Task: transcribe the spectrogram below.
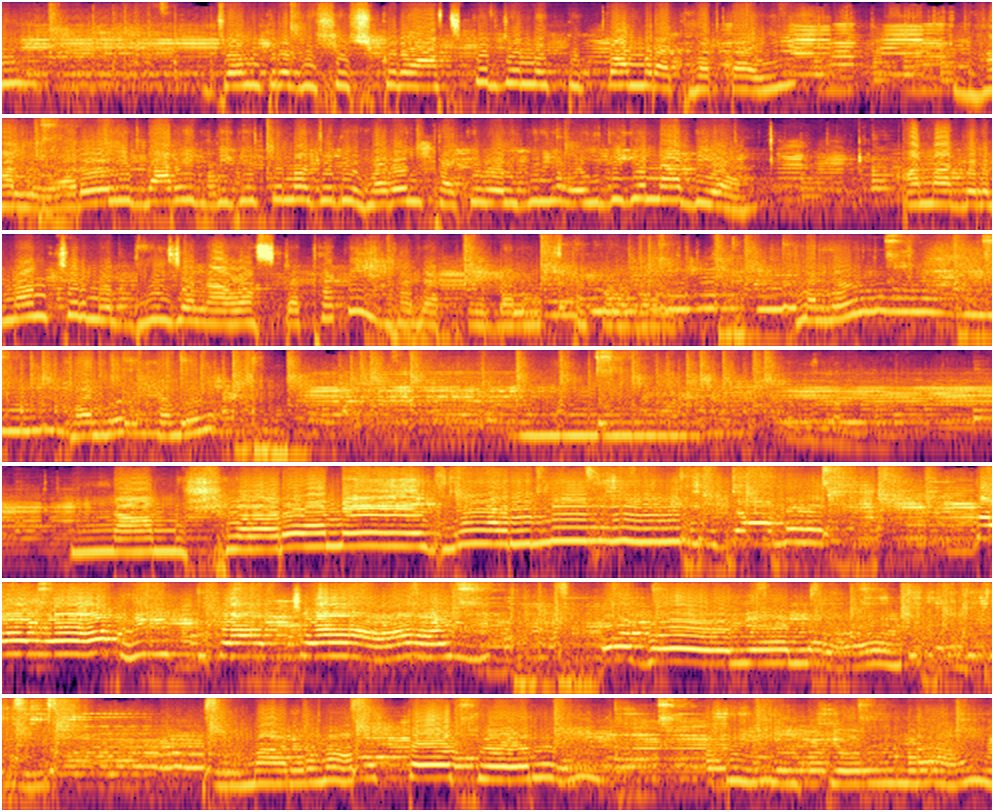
যন্ত্র বিশেষ করে আজকের জন্য একটু কম রাখাটাই ভালো। আর ওই বাড়ির দিকে কোনো যদি হরন থাকে ওইগুলি ওই দিকে না দিয়া আমাদের মঞ্চের মধ্যেই যেন আওয়াজটা থাকে এইভাবে আপনি ব্যালেন্সটা করে দেন হ্যালো? Hello hello? নাম স্মরণে ও গোয়েলা তোমার মতো করে কেউ নাই।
